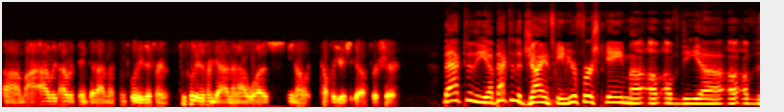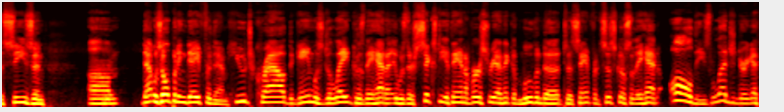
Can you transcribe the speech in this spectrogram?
um, I, I would I would think that I'm a completely different completely different guy than I was you know a couple years ago for sure. Back to the uh, back to the Giants game, your first game uh, of of the uh, of the season. Um, that was opening day for them. Huge crowd. The game was delayed because they had a, it was their 60th anniversary, I think, of moving to, to San Francisco. So they had all these legendary guys.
